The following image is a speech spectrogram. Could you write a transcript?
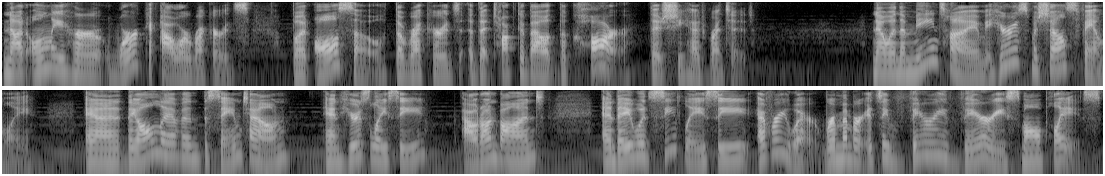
not only her work hour records, but also the records that talked about the car that she had rented. Now, in the meantime, here's Michelle's family, and they all live in the same town. And here's Lacey out on bond, and they would see Lacey everywhere. Remember, it's a very, very small place.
